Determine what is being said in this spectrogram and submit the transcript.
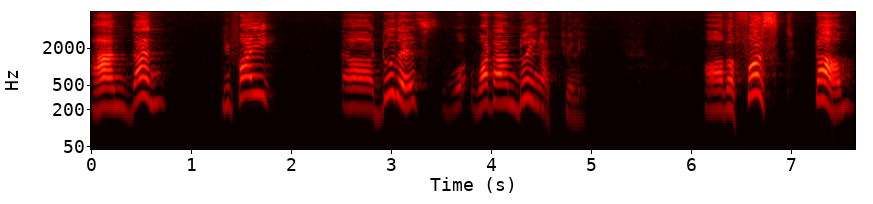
and then if I uh, do this, what I am doing actually? Uh, the first term,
